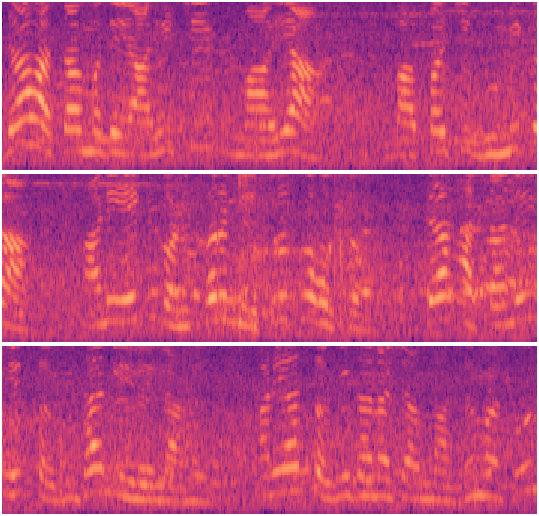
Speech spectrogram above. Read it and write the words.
ज्या हातामध्ये आईची माया बापाची भूमिका आणि एक कणखर नेतृत्व होतं. त्या हाताने हे संविधान लिहिलेलं आहे. आणि या संविधानाच्या माध्यमातून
